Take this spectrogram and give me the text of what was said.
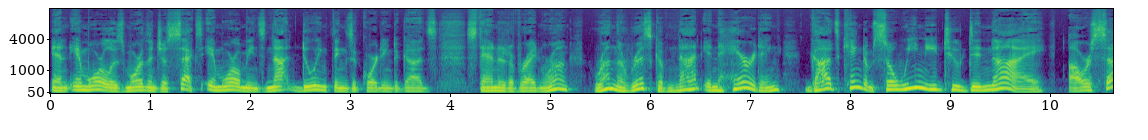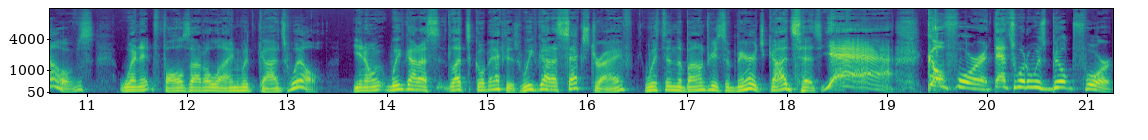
and immoral is more than just sex. Immoral means not doing things according to God's standard of right and wrong. Run the risk of not inheriting God's kingdom. So we need to deny ourselves when it falls out of line with God's will. You know, we've got a, let's go back to this. We've got a sex drive within the boundaries of marriage. God says, yeah, go for it. That's what it was built for,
